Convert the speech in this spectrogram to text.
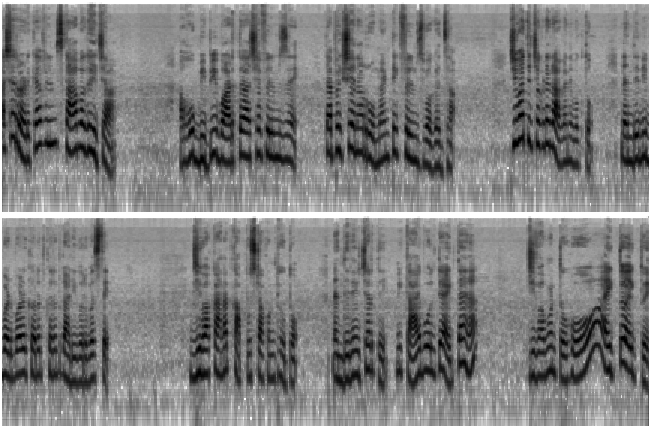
अशा रडक्या फिल्म्स का बघायच्या? अहो बी पी वाढतं अशा फिल्म्स नाही त्यापेक्षा ना रोमॅन्टिक फिल्म्स बघत जा. जीवा तिच्याकडे रागाने बघतो. नंदिनी बडबड करत करत गाडीवर बसते. जीवा कानात कापूस टाकून ठेवतो. नंदिनी विचारते मी काय बोलते ऐकताय ना? जीवा म्हणतो हो ऐकतो ऐकतोय.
